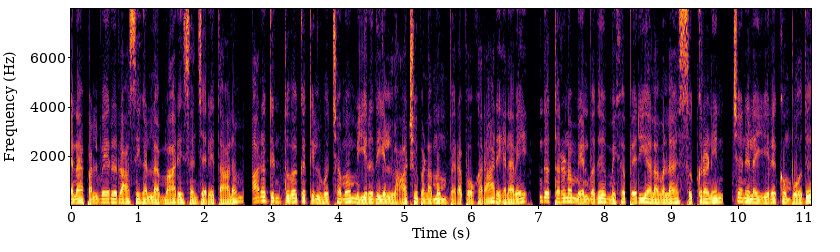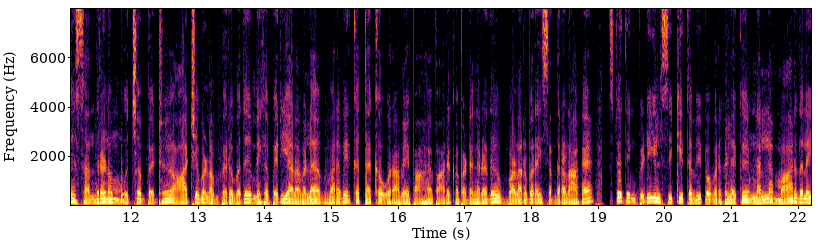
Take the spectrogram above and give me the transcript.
என பல்வேறு ராசிகள்ல மாறி சஞ்சரித்தாலும் வாரத்தின் துவக்கத்தில் உச்சமும் இறுதியில் ஆட்சி பலமும் பெறப்போகிறார். எனவே இந்த தருணம் என்பது மிக பெரிய அளவில் சுக்கிரனின் உச்சநிலை இருக்கும் போது சந்திரனும் உச்சம் பெற்று ஆட்சி பலம் பெறுவது மிக பெரிய அளவில் வரவேற்கத்தக்க ஒரு அமைப்பாக பார்க்கப்படுகிறது. வளர்பறை சந்திரனாக இஷ்டத்தின் பிடியில் சிக்கி தவிப்பவர்களுக்கு நல்ல மாறுதலை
